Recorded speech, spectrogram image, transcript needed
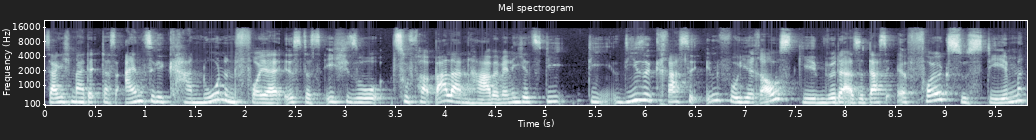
sage ich mal, das einzige Kanonenfeuer ist, das ich so zu verballern habe. Wenn ich jetzt die die, diese krasse Info hier rausgeben würde, also das Erfolgssystem,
